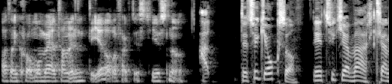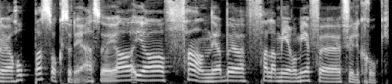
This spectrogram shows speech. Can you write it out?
att han kommer med att han inte gör det faktiskt just nu. Det tycker jag också. Det tycker jag verkligen och jag hoppas också det. Alltså jag, jag, fan, jag börjar falla mer och mer för Fyllkrok.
